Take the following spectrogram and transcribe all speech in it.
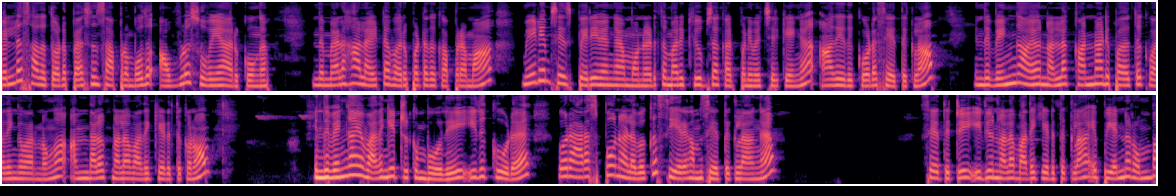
வெள்ளை சாதத்தோட பெசன் சாப்பிடும்போது அவ்வளோ சுவையாக இருக்குங்க. இந்த மிளகா லைட்டாக வறுப்பட்டதுக்கப்புறமா மீடியம் சைஸ் பெரிய வெங்காயம் ஒன்று எடுத்த மாதிரி க்யூப்ஸாக கட் பண்ணி வச்சுருக்கீங்க. அது இது கூட சேர்த்துக்கலாம். இந்த வெங்காயம் நல்லா கண்ணாடி பதத்துக்கு வதங்கி வரணுங்க. அந்த அளவுக்கு நல்லா வதக்கி எடுத்துக்கணும். இந்த வெங்காயம் வதங்கிட்டு இருக்கும்போதே இது கூட ஒரு அரை ஸ்பூன் அளவுக்கு சீரகம் சேர்த்துக்கலாங்க. சேர்த்துட்டு இதையும் நல்லா வதக்கி எடுத்துக்கலாம். இப்போ எண்ணெய் ரொம்ப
